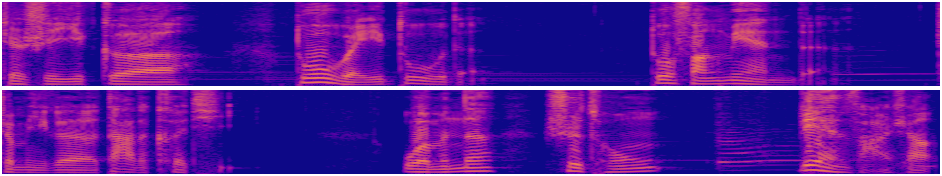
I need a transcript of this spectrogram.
这是一个多维度的、多方面的这么一个大的课题。我们呢是从练法上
